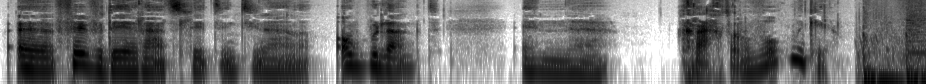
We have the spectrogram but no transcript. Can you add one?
VVD-raadslid in Tinalen, ook bedankt. En graag tot de volgende keer.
